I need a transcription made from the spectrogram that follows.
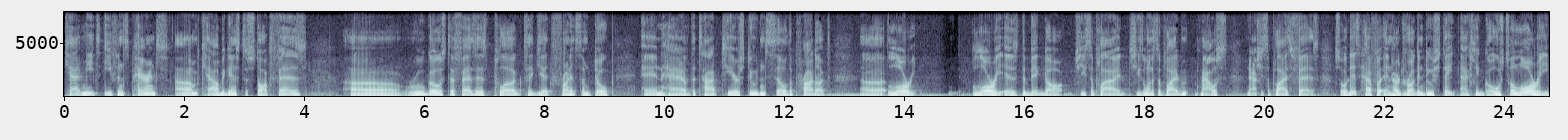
Kat meets Ethan's parents. Um, Cal begins to stalk Fez. Uh, Rue goes to Fez's plug to get fronted some dope and have the top tier students sell the product. Uh, Lori. Lori is the big dog. She supplied, she's the one that supplied Mouse. Now she supplies Fez. So this heifer in her drug induced state actually goes to Lori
